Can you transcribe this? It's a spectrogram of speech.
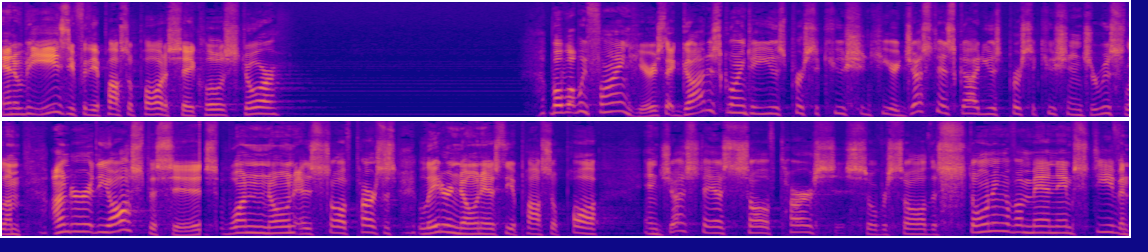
And it would be easy for the Apostle Paul to say, closed door. But what we find here is that God is going to use persecution here, just as God used persecution in Jerusalem under the auspices, one known as Saul of Tarsus, later known as the Apostle Paul. And just as Saul of Tarsus oversaw the stoning of a man named Stephen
